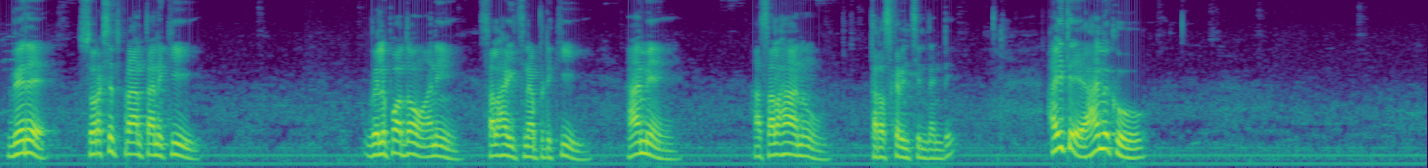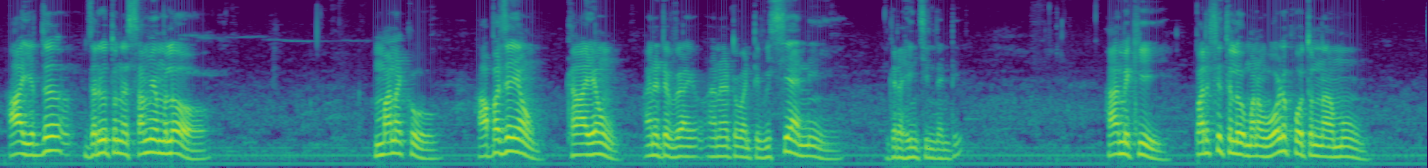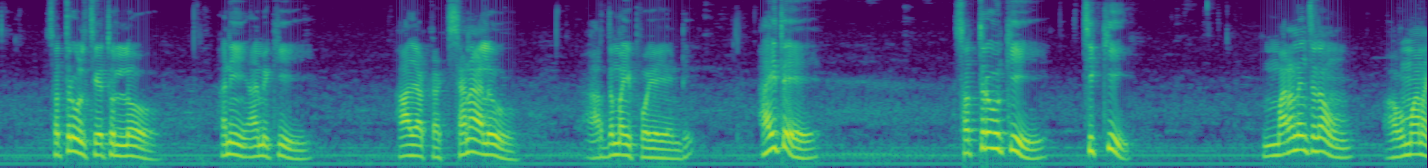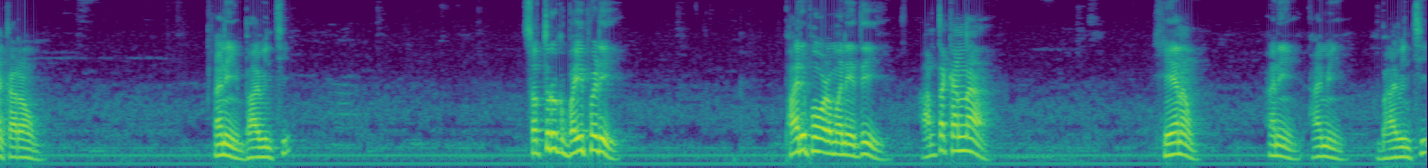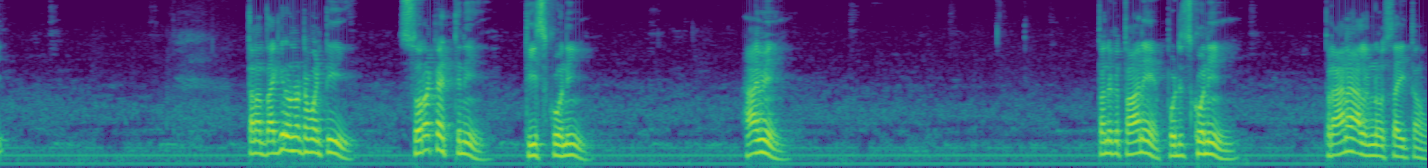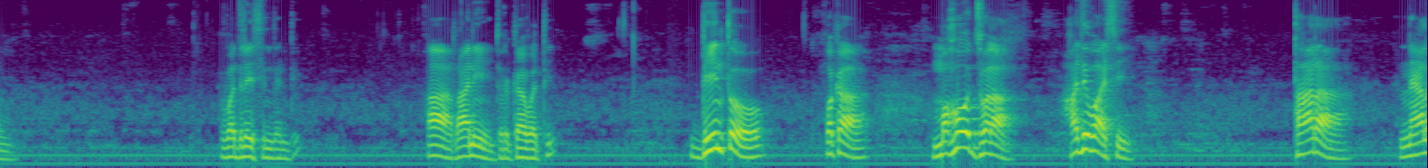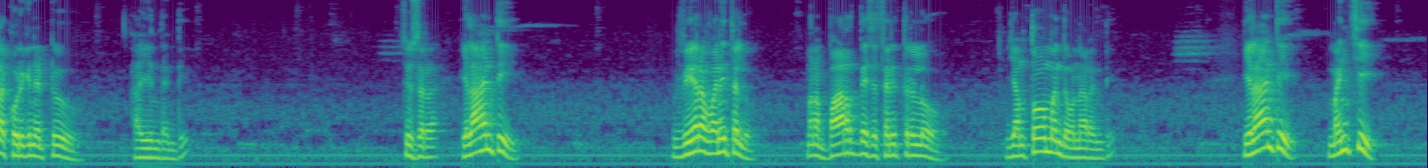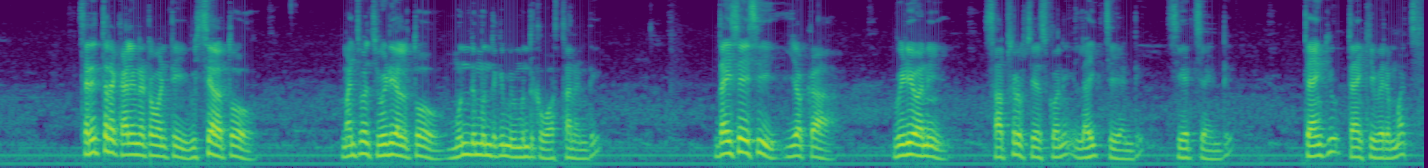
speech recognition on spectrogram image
వేరే సురక్షిత ప్రాంతానికి వెళ్ళిపోదాం అని సలహా ఇచ్చినప్పటికీ ఆమె ఆ సలహాను తిరస్కరించిందండి. అయితే ఆమెకు ఆ యుద్ధం జరుగుతున్న సమయంలో మనకు అపజయం ఖాయం అనేటి అనేటువంటి విషయాన్ని గ్రహించిందండి. ఆమెకి పరిస్థితులు మనం ఓడిపోతున్నాము శత్రువుల చేతుల్లో అని ఆమెకి ఆ యొక్క క్షణాలు అర్థమైపోయాయండి. అయితే శత్రువుకి చిక్కి మరణించడం అవమానకరం అని భావించి శత్రువుకు భయపడి పారిపోవడం అనేది అంతకన్నా హీనం అని ఆమె భావించి తన దగ్గర ఉన్నటువంటి సొరకత్తిని తీసుకొని ఆమె తనకు తానే పొడుచుకొని ప్రాణాలను సైతం వదిలేసిందండి. ఆ రాణి దుర్గావతి. దీంతో ఒక మహోజ్వల ఆదివాసి తార నేల కొరిగినట్టు అయ్యిందండి చూసారా? ఇలాంటి వీర వనితలు మన భారతదేశ చరిత్రలో ఎంతోమంది ఉన్నారండి. ఇలాంటి మంచి చరిత్ర కలిగినటువంటి విషయాలతో మంచి మంచి వీడియోలతో ముందు ముందుకి మీ ముందుకు వస్తానండి. దయచేసి ఈ యొక్క వీడియోని సబ్స్క్రైబ్ చేసుకొని లైక్ చేయండి షేర్ చేయండి. Thank you thank you very much.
